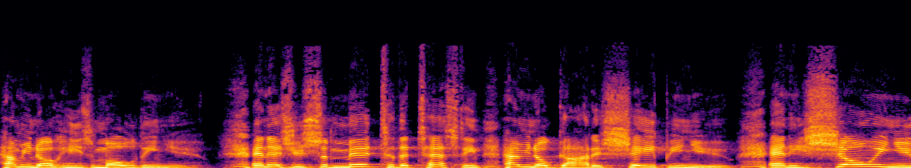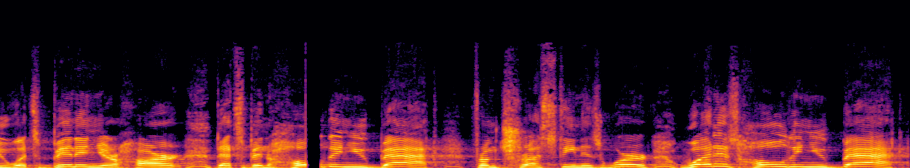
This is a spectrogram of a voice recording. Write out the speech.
how many know He's molding you? And as you submit to the testing, how many know God is shaping you? And He's showing you what's been in your heart that's been holding you back from trusting His word. What is holding you back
